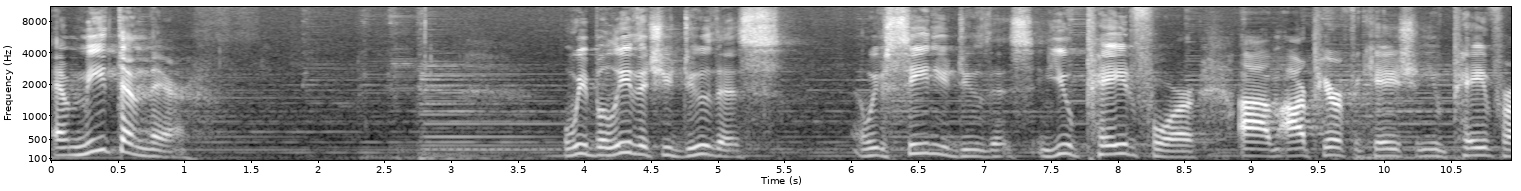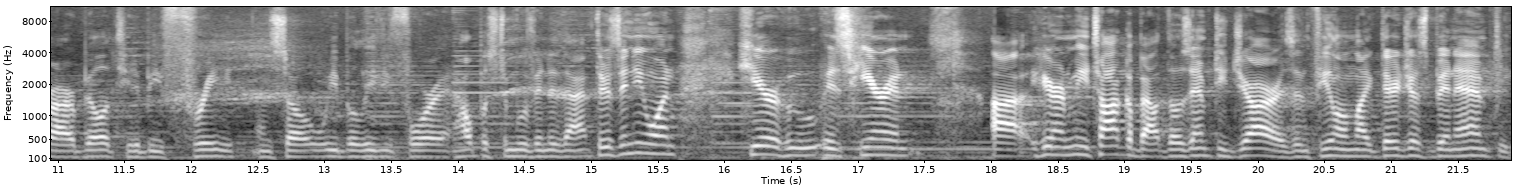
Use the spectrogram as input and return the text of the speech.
and meet them there. We believe that you do this. And we've seen you do this. And you paid for um, our purification. You paid for our ability to be free. And so we believe you for it. Help us to move into that. If there's anyone here who is hearing, uh, hearing me talk about those empty jars and feeling like they're just been empty,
